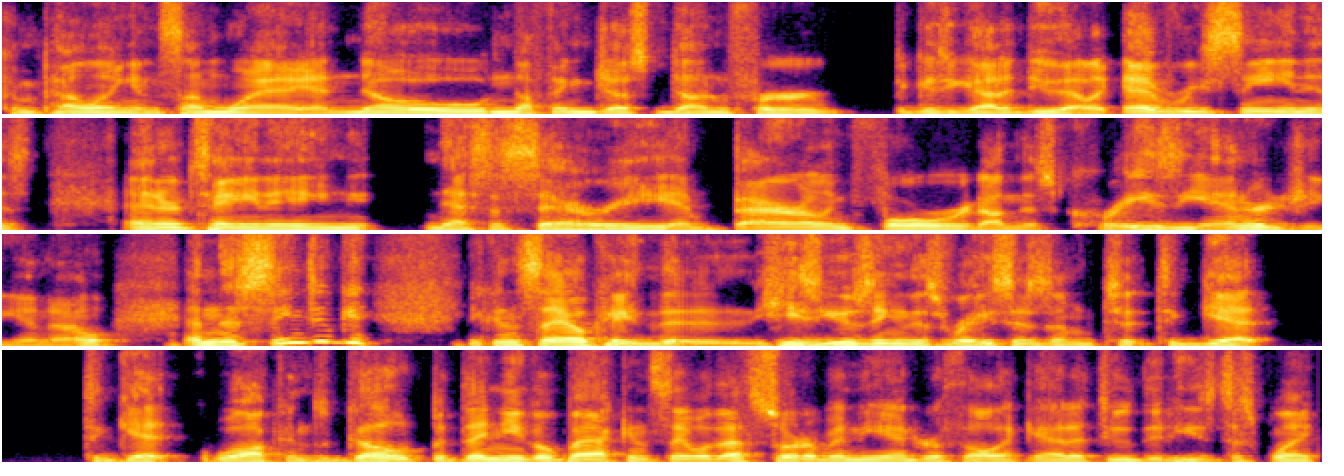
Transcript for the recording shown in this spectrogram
compelling in some way, and no nothing just done for because you got to do that. Like every scene is entertaining, necessary, and barreling forward on this crazy energy, you know. And this scene, you can you can say, okay, the, he's using this racism to to get to get Walken's goat, but then you go back and say, well, that's sort of a Neanderthalic attitude that he's displaying.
